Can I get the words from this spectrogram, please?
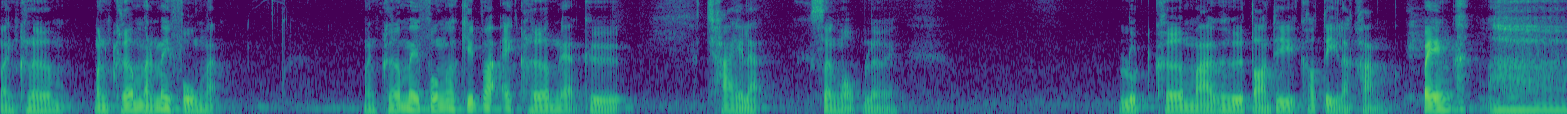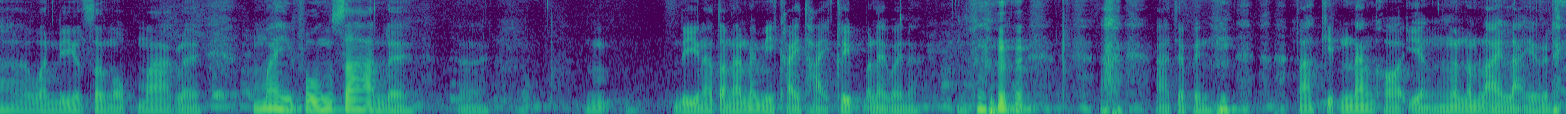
มันเคลิ้มมันเคลิ้มมันไม่ฟุ้งอะ่ะ มันเคลิ้มไม่ฟุ้งก็คิดว่าไอ้เคลิ้มเนี่ยคือใช่แล้วสงบเลย หลุดเคลิ้มมาก็คือตอนที่เขาตีระฆัง เป้งวันนี้สงบมากเลย ไม่ฟุ้งซ่านเลยเดีนะ ตอนนั้นไม่มีใครถ่ายคลิปอะไรไว้นะ อาจจะเป็นพระกิจนั่งคอเอียงเงินน้ำลายไหลก็ได้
